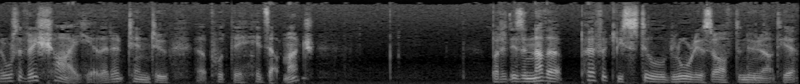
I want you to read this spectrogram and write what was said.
They're also very shy here. They don't tend to uh, put their heads up much. But it is another perfectly still, glorious afternoon out here,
